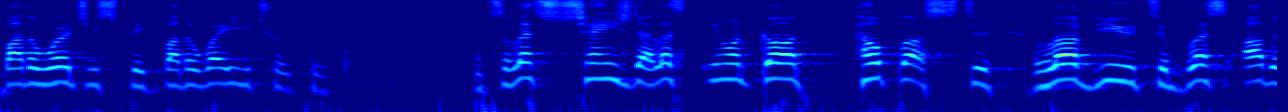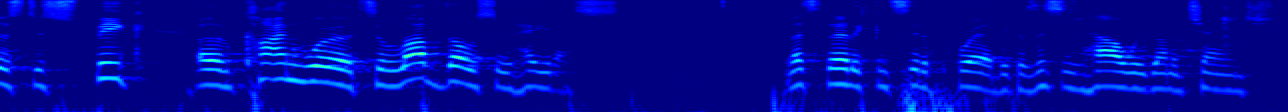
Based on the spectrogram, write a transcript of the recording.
by the words you speak, by the way you treat people. And so let's change that. Let's, you know what, God, help us to love you, to bless others, to speak uh, kind words, to love those who hate us. Let's thirdly consider prayer because this is how we're going to change.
